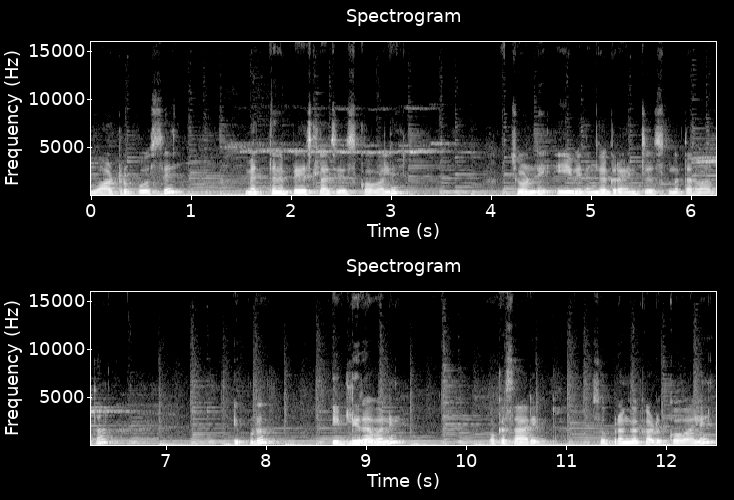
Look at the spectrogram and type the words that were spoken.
వాటర్ పోసి మెత్తని పేస్ట్లా చేసుకోవాలి. చూడండి ఈ విధంగా గ్రైండ్ చేసుకున్న తర్వాత ఇప్పుడు ఇడ్లీ రవ్వని ఒకసారి శుభ్రంగా కడుక్కోవాలి.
